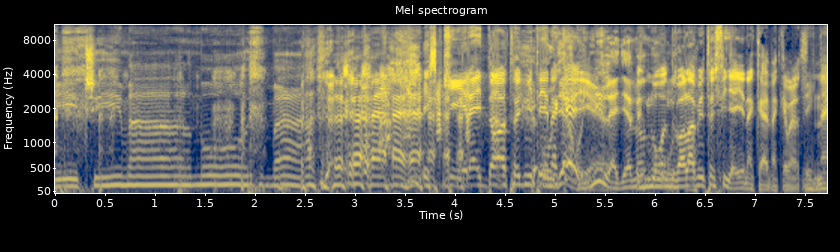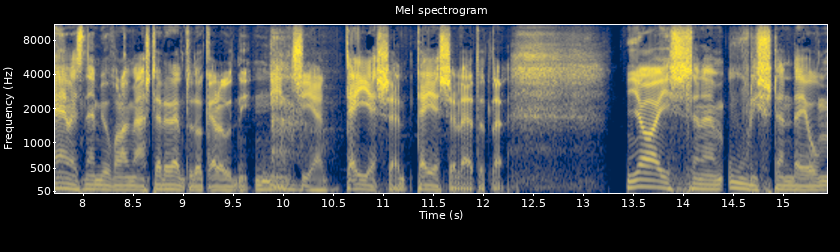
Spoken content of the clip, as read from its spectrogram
Kicsi álmodj már. és kér egy dalt, hogy mit Ugye, énekeljél? hogy mi legyen a Mond valamit, hogy figyelj, énekel nekem ezt. Nem, ez nem jó, valami más, erre nem tudok elaludni. Nincs ilyen. Teljesen, teljesen lehetetlen. Ja, Istenem, úristen, de jó.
